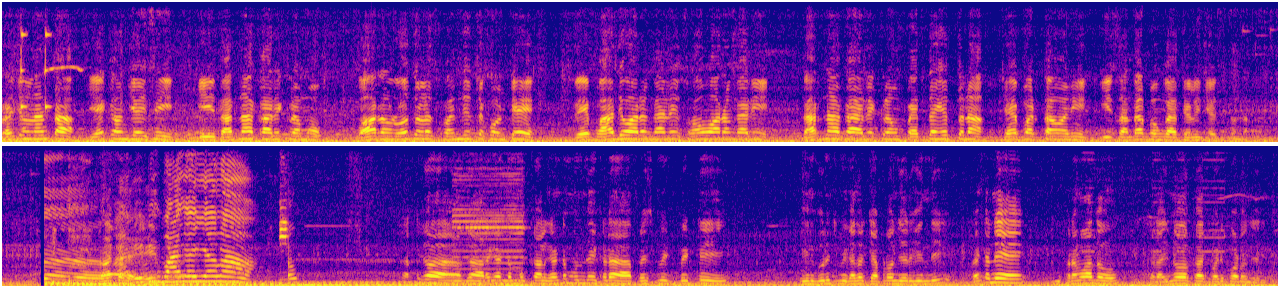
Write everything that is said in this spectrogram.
ప్రజలనంతా ఏకం చేసి ఈ ధర్నా కార్యక్రమం వారం రోజులు స్పందించుకుంటే రేపు ఆదివారం కానీ సోమవారం కానీ ధర్నా కార్యక్రమం పెద్ద ఎత్తున చేపడతామని ఈ సందర్భంగా తెలియజేస్తున్నాం. కరెక్ట్గా ఒక అరగంట ముక్కాలు గంట ముందే ఇక్కడ ప్రెస్ మీట్ పెట్టి దీని గురించి మీకు అందరూ చెప్పడం జరిగింది. వెంటనే ఈ ప్రమాదం ఇక్కడ ఇన్నోవా కార్ పడిపోవడం జరిగింది.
